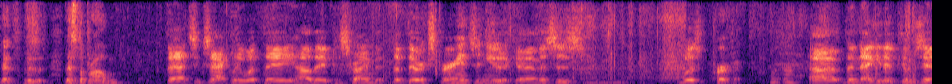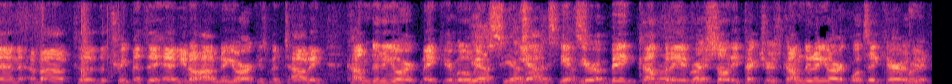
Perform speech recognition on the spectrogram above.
that's this, that's the problem. That's exactly what they how they've described it. That their experience in Utica, and this is was perfect. Okay. Uh, the negative comes in about uh, the treatment they had. You know how New York has been touting, "Come to New York, make your movies." Yes, yes, yeah. yes, If yes. you're a big company, Right, if right. you're Sony Pictures, come to New York. We'll take care of Right. you.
